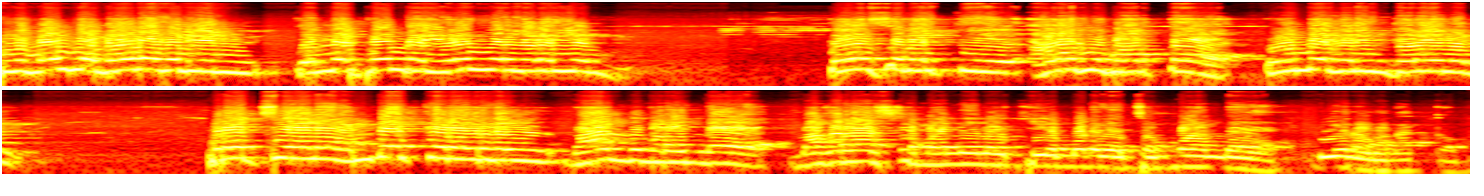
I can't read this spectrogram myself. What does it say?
இது போன்ற மேடைகளில் என்னை போன்ற இளைஞர்களையும் பேச வைத்து அழகு பார்த்த உண்மைகளின் தலைவன் புரட்சியாளர் அம்பேத்கர் அவர்கள் வாழ்ந்து மறைந்த மகாராஷ்டிர மண்ணை நோக்கி என்னுடைய செம்மாந்த வீர வணக்கம்.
